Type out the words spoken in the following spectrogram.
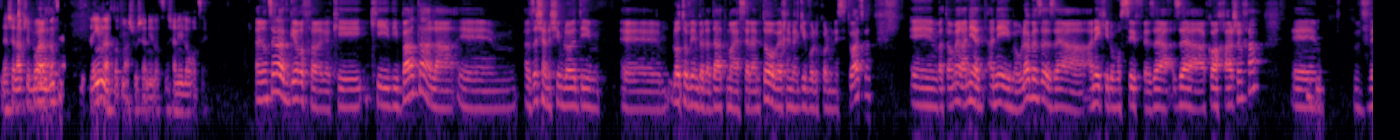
זה השלב שבו אני לא צריך לפעמים לעשות משהו שאני לא, שאני לא רוצה. אני רוצה לאתגר אותך רגע, כי, כי דיברת על, ה, אמ, על זה שאנשים לא יודעים, אמ, לא טובים בלדעת מה יעשה להם טוב ואיך הם יגיבו לכל מיני סיטואציות. אה, ואתה אומר אני, אני מעולה בזה, זה ה, אני כאילו מוסיף, זה, זה הכוח העל שלך אה, ו...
